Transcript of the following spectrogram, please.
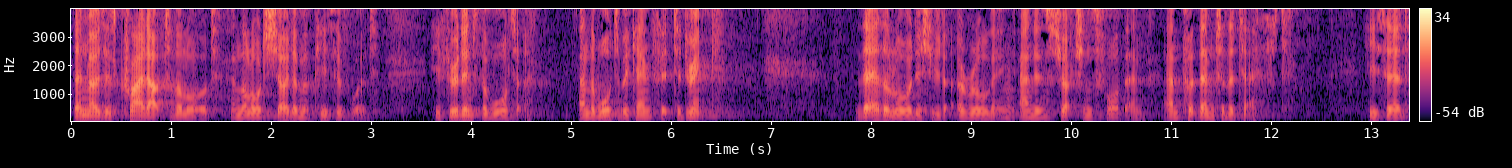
Then Moses cried out to the Lord, and the Lord showed him a piece of wood. He threw it into the water, and the water became fit to drink. There the Lord issued a ruling and instructions for them, and put them to the test. He said,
